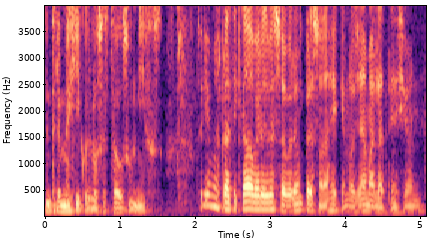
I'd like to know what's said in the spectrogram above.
entre México y los Estados Unidos. Tú y hemos platicado varias veces sobre un personaje que nos llama la atención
